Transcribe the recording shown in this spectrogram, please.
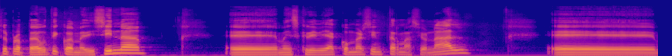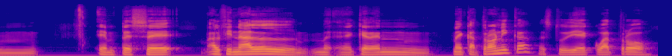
el propedéutico de medicina, eh, me inscribí a comercio internacional, eh, empecé, al final me quedé en mecatrónica, estudié cuatro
